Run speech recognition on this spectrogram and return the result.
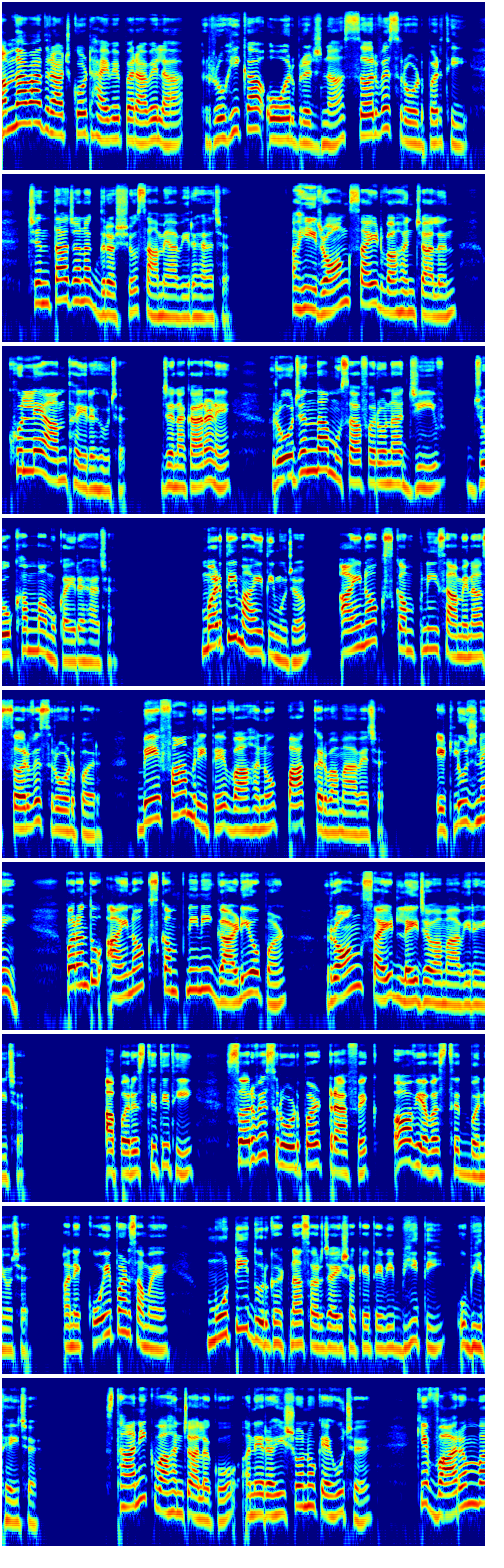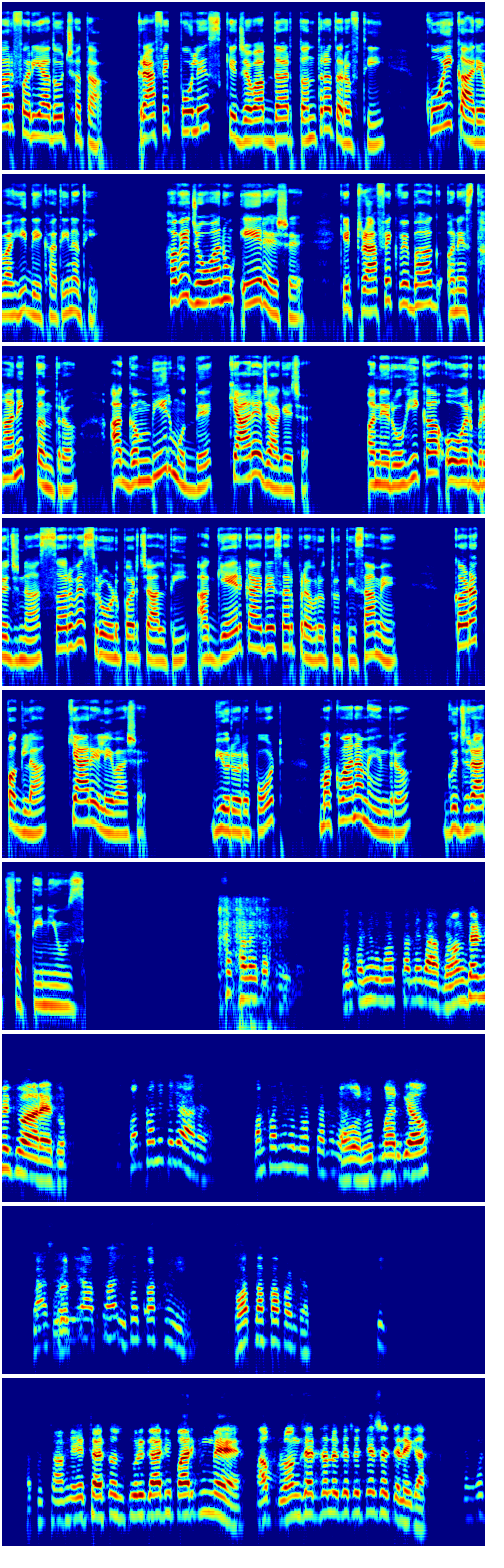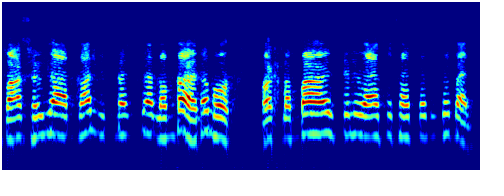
Ahmedabad Rajkot highway પર આવેલા રોહિકા ઓવરબ્રિજના service road પરથી ચિંતાજનક દ્રશ્યો સામે આવી રહ્યા છે. અહીં રોંગ સાઈડ વાહન ચાલન ખુલ્લેઆમ થઈ રહ્યું છે, જેના કારણે રોજંદા મુસાફરોના જીવ જોખમમાં મુકાઈ રહ્યા છે. મળતી માહિતી મુજબ આઇનોક્સ કંપની સામેના સર્વિસ રોડ પર બેફામ રીતે વાહનો પાર્ક કરવામાં આવે છે. એટલું જ નહીં, પરંતુ આઇનોક્સ કંપનીની ગાડીઓ પણ રોંગ સાઈડ લઈ જવામાં આવી રહી છે. આ પરિસ્થિતિથી સર્વિસ રોડ પર ટ્રાફિક અવ્યવસ્થિત બન્યો છે અને કોઈ પણ સમયે મોટી દુર્ઘટના સર્જાઈ શકે તેવી ભીતિ ઊભી થઈ છે. સ્થાનિક વાહન ચાલકો અને રહીશોનું કહેવું છે કે વારંવાર ફરિયાદો છતાં ટ્રાફિક પોલીસ કે જવાબદાર તંત્ર તરફથી કોઈ કાર્યવાહી દેખાતી નથી. હવે જોવાનું એ રહેશે કે ટ્રાફિક વિભાગ અને સ્થાનિક તંત્ર આ ગંભીર મુદ્દે ક્યારે જાગે છે. અને રોહિકા ઓવરબ્રિજના સર્વિસ રોડ પર ચાલતી આ ગેરકાયદેસર પ્રવૃત્તિ સામે કડક પગલાં ક્યારે લેવાશે bureau report Makwana Mahendra Gujarat Shakti news खड़े करते हैं कंपनी में लोड करने जा रहे रॉन्ग साइड में क्यों आ रहे हैं तो हैं कंपनी के लिए आ रहे हैं कंपनी में लोड करने जा रहे वो रूट मार के आओ हैं रास्ते में आपका इधर कट नहीं है बहुत लंबा पड़ जाता तो सामने एक साइड तो पूरी गाड़ी पार्किंग में है आप रॉन्ग साइड चलोगे तो कैसे चलेगा है वो बात सही है आपका इतना इतना लंबा है ना बहुत बहुत लंबा है इसके लिए यहाँ से साइड कर दीजिए बैठ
